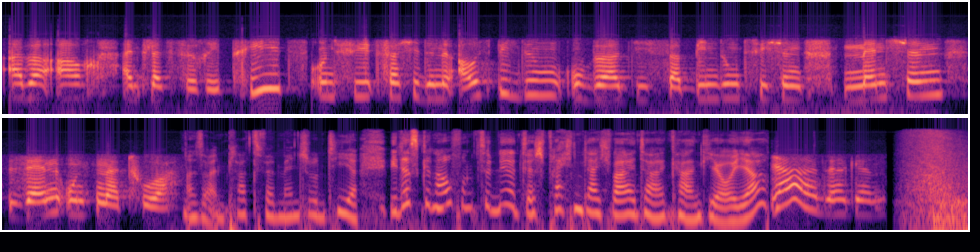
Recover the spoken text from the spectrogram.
aber auch ein Platz für Retreats und für verschiedene Ausbildungen über die Verbindung zwischen Menschen, Zen und Natur. Also ein Platz für Mensch und Tier. Wie das genau funktioniert, wir sprechen gleich weiter, Kankyo, ja? Ja, sehr gerne.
